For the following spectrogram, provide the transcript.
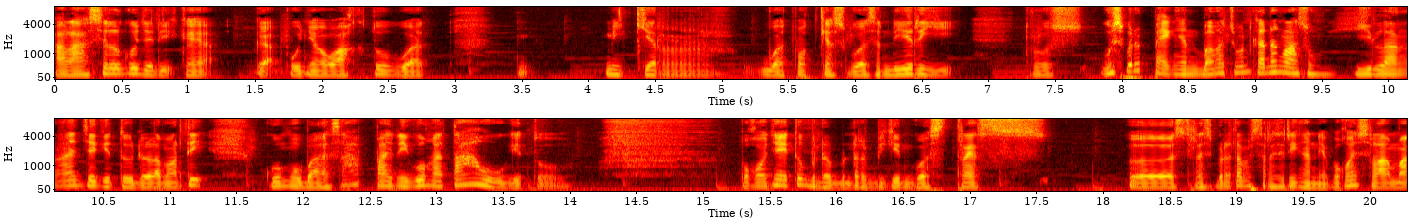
Alhasil gue jadi kayak gak punya waktu buat mikir buat podcast gue sendiri. Terus gue sebenarnya pengen banget cuman kadang langsung hilang aja gitu. Dalam arti gue mau bahas apa ini gue nggak tahu gitu pokoknya itu bener-bener bikin gue stres uh, stres berat apa stres ringan ya. Pokoknya selama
